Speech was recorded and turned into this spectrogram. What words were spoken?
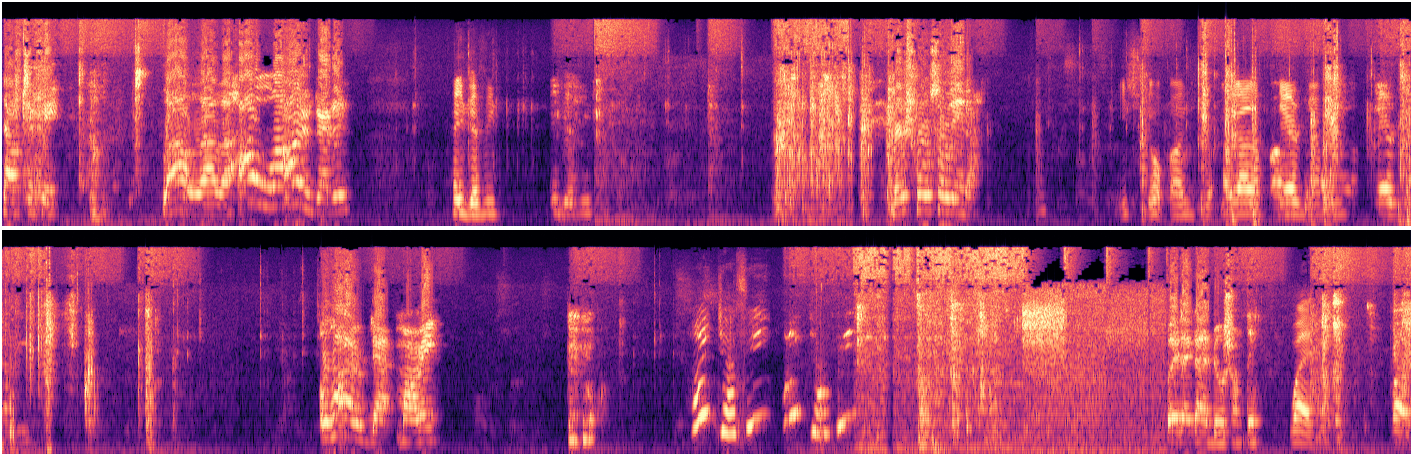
Now, Tiffy. La la la. How are you getting? Hey, Jeffy. Hey, Jeffy. There's Rosalina. He's go. Uh, go- I got up there, Jeffy. There, Jeffy. Oh, hi, that mommy. Hi, Jeffy. Hi, Jeffy. Wait, I gotta do something. What? What?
